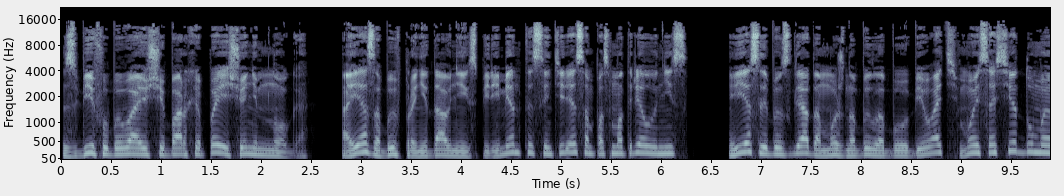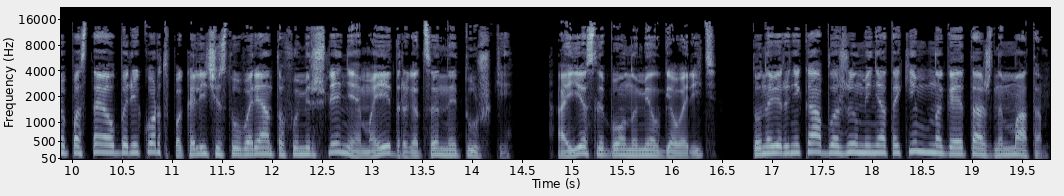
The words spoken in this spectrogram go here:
сбив убывающий бар ХП еще немного. А я, забыв про недавние эксперименты, с интересом посмотрел вниз. Если бы взглядом можно было бы убивать, мой сосед, думаю, поставил бы рекорд по количеству вариантов умершления моей драгоценной тушки. А если бы он умел говорить, то наверняка обложил меня таким многоэтажным матом,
